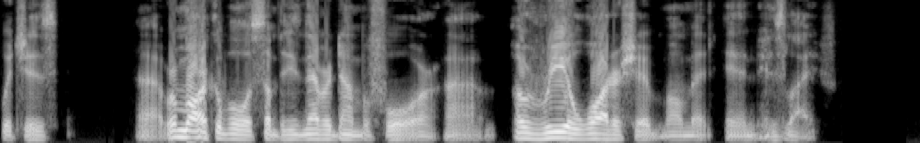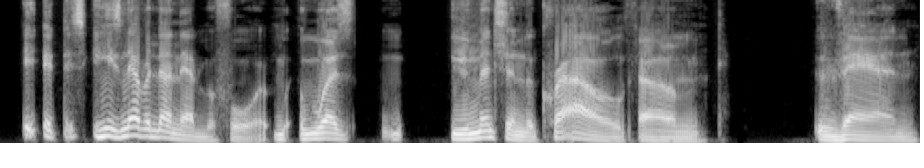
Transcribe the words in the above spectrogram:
which is uh, remarkable. It's something he's never done before. Um, a real watershed moment in his life it, he's never done that before. Was you mentioned the crowd, um, Vann?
